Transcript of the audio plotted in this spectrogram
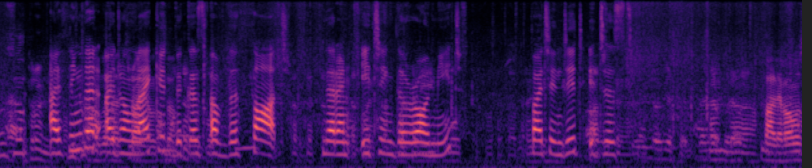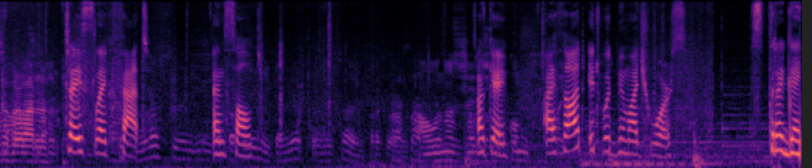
90 года. I think that I don't like it because of the thought that I'm eating the raw meat. But indeed, it just Vale, vamos a probarlo. tastes like fat and salt. Okay, в комнате I спать. thought it would be much worse. Строгань.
